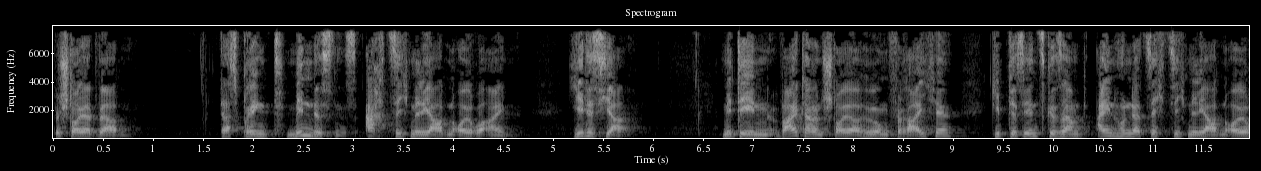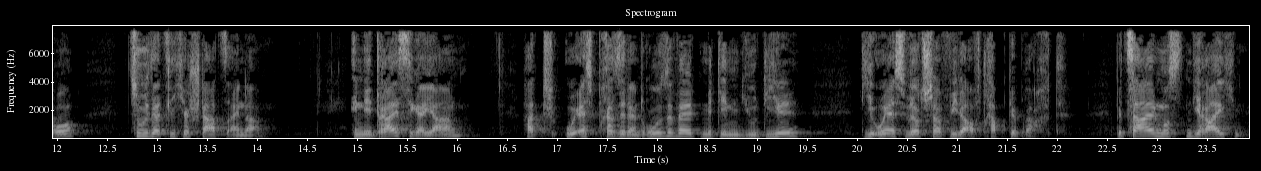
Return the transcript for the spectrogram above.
besteuert werden. Das bringt mindestens 80 Milliarden Euro ein. Jedes Jahr. Mit den weiteren Steuererhöhungen für Reiche gibt es insgesamt 160 Milliarden Euro zusätzliche Staatseinnahmen. In den 30er Jahren hat US-Präsident Roosevelt mit dem New Deal die US-Wirtschaft wieder auf Trab gebracht. Bezahlen mussten die Reichen.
